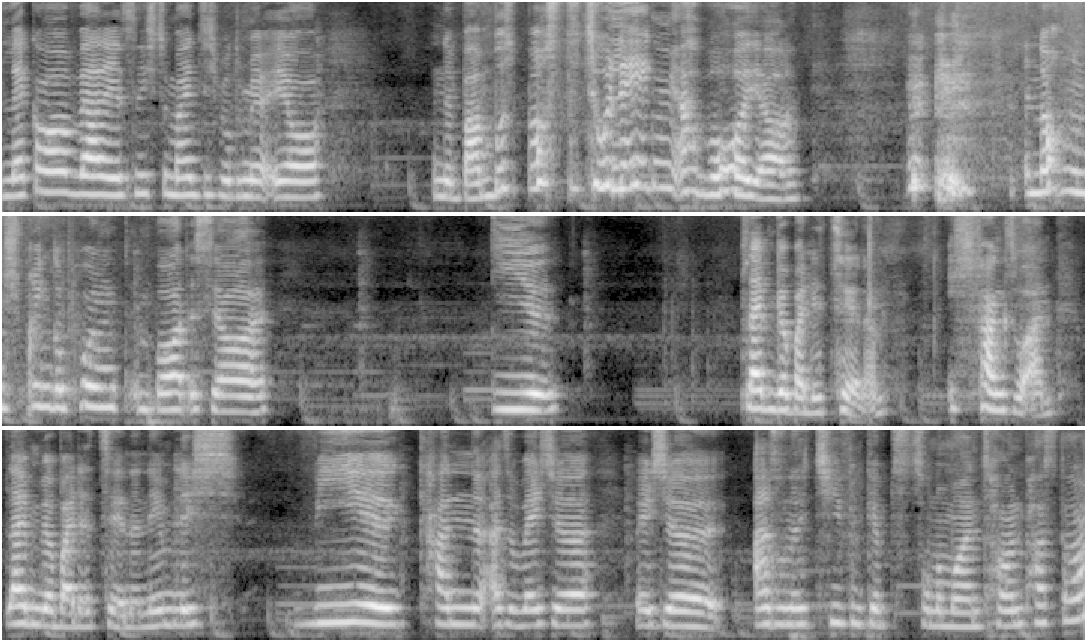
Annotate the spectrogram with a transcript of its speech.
lecker. Wäre jetzt nicht so meins. Ich würde mir eher eine Bambusbürste zulegen. Aber ja. Noch ein springender Punkt im Bad ist ja die. Bleiben wir bei den Zähnen. Ich fange so an. Bleiben wir bei den Zähnen. Nämlich, wie kann, also welche, welche Alternativen gibt es zur normalen Zahnpasta?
